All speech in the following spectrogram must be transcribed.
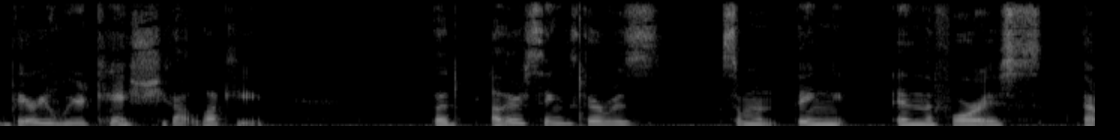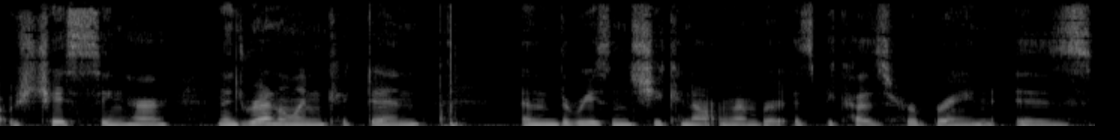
very weird case. She got lucky. But other things, there was something in the forest that was chasing her, and adrenaline kicked in. And the reason she cannot remember is because her brain is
